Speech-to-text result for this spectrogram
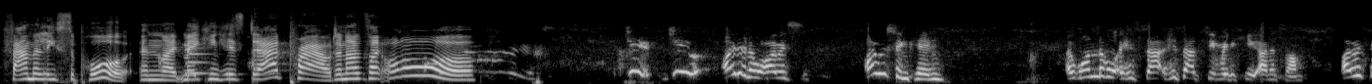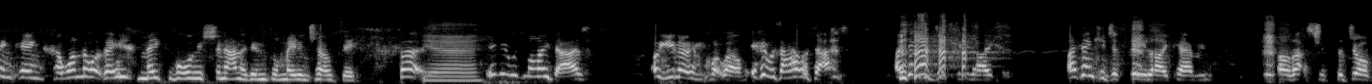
family support and like making his dad proud. And I was like, oh, do you, do you, I don't know what I was, I was thinking, I wonder what his dad, his dad seemed really cute and his mum. I was thinking, I wonder what they make of all his shenanigans on Made in Chelsea. But yeah. if it was my dad, oh, you know him quite well. If it was our dad, I think he'd just be like, I think he'd just be like, um, oh, that's just the job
